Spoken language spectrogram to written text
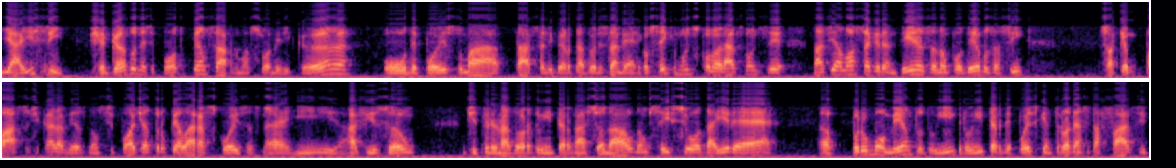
e aí sim, chegando nesse ponto, pensar numa Sul-Americana, ou depois de uma Taça Libertadores da América. Eu sei que muitos colorados vão dizer, mas e a nossa grandeza, não podemos assim? Só que é um passo de cada vez, não se pode atropelar as coisas, né? E a visão de treinador do Internacional, não sei se o Odair é uh, para o momento do Inter, o Inter depois que entrou nesta fase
